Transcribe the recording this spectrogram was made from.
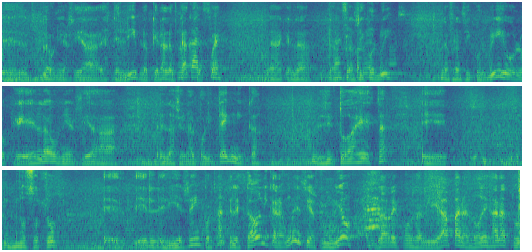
eh, la Universidad este, que era la UCAT después, que es la, Francisco, Luis, la Francisco Luis, o lo que es la Universidad Nacional Politécnica. Es decir, todas estas eh, nosotros, y eso es importante, el Estado nicaragüense asumió la responsabilidad para no dejar a todos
